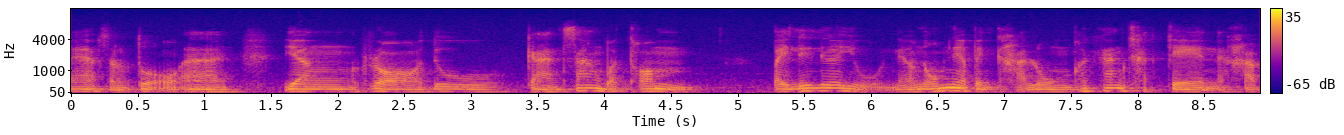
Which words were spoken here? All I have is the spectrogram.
นะครับสำหรับตัว OR ยังรอดูการสร้างบอททอม ไปเรื่อยๆอยู่ แนวโน้มเนี่ยเป็นขาลงค่อนข้างชัดเจนนะครับ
